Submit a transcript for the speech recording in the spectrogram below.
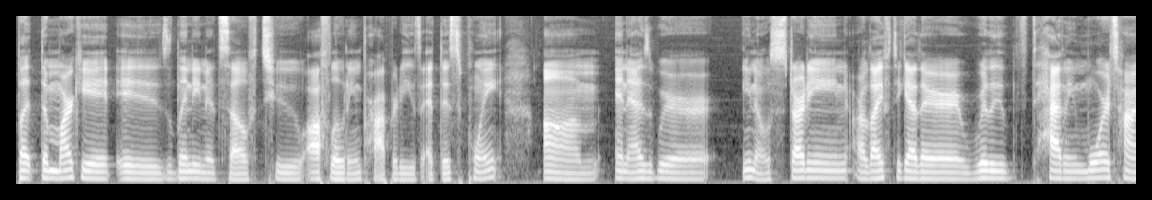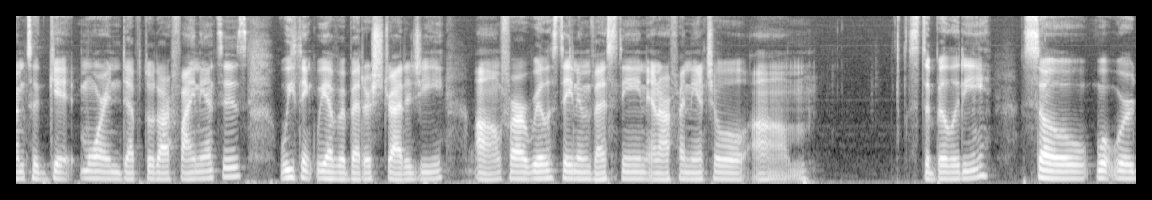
but the market is lending itself to offloading properties at this point. Um, and as we're you know, starting our life together, really having more time to get more in depth with our finances, we think we have a better strategy um, for our real estate investing and our financial um, stability. So, what we're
